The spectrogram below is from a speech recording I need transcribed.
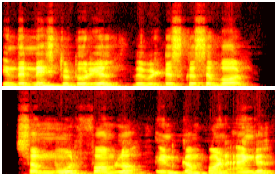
In the next tutorial, we will discuss about some more formula in compound angle.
